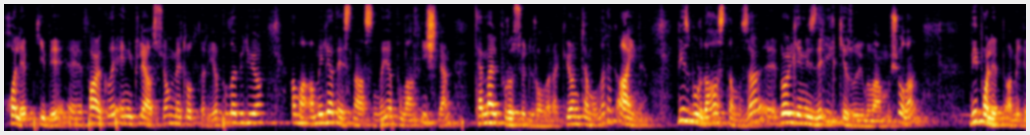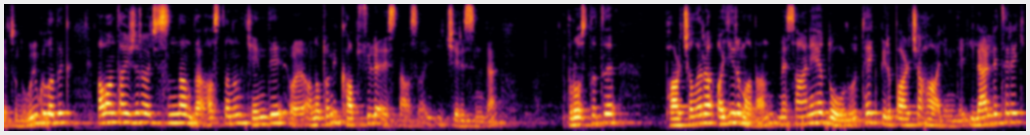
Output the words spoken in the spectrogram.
holep gibi e, farklı enükleasyon metotları yapılabiliyor. Ama ameliyat esnasında yapılan işlem temel prosedür olarak, yöntem olarak aynı. Biz burada hastamıza e, bölgemizde ilk kez uygulanmış olan Bipolep ameliyatını uyguladık. Avantajları açısından da hastanın kendi e, anatomik kapsülü esnası içerisinden prostatı parçalara ayırmadan mesaneye doğru tek bir parça halinde ilerleterek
